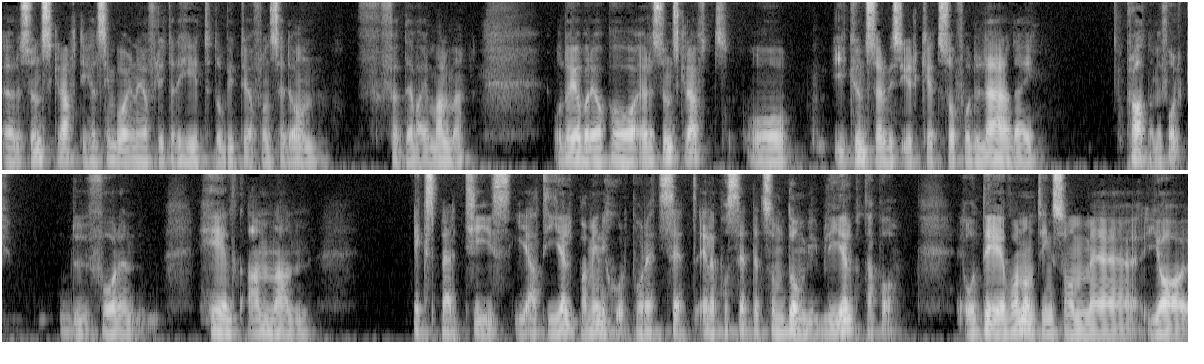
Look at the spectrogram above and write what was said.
Öresundskraft i Helsingborg när jag flyttade hit. Då bytte jag från CDON för att det var i Malmö. Och då jobbade jag på Öresundskraft och i kundserviceyrket så får du lära dig prata med folk. Du får en helt annan expertis i att hjälpa människor på rätt sätt eller på sättet som de vill bli hjälpta på. Och det var någonting som eh, jag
